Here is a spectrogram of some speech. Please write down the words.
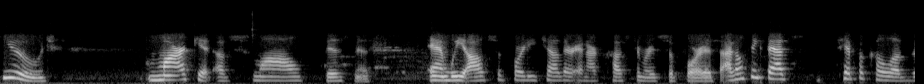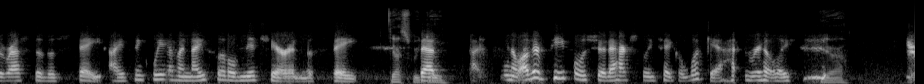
huge market of small business and we all support each other and our customers support us. I don't think that's typical of the rest of the state. I think we have a nice little niche here in the state Yes, we that do. Uh, you know other people should actually take a look at really. Yeah, Yeah.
